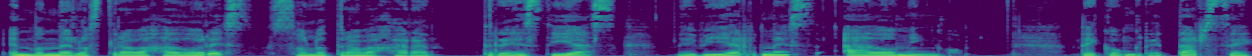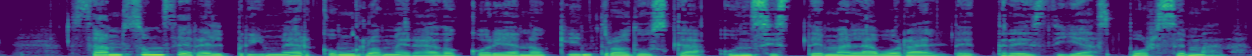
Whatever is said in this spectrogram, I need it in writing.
en donde los trabajadores solo trabajarán tres días de viernes a domingo. De concretarse, Samsung será el primer conglomerado coreano que introduzca un sistema laboral de tres días por semana.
